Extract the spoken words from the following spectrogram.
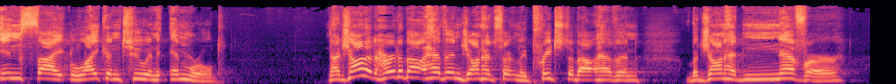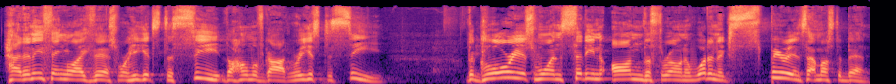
in sight like unto an emerald. Now, John had heard about heaven. John had certainly preached about heaven, but John had never had anything like this where he gets to see the home of God, where he gets to see the glorious one sitting on the throne. And what an experience that must have been.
